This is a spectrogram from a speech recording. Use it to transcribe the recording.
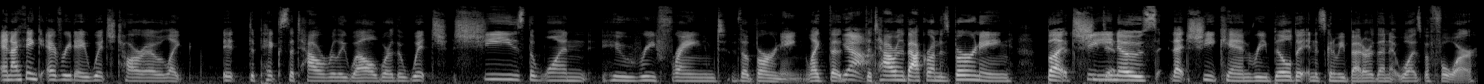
And I think Everyday Witch Tarot like it depicts the tower really well where the witch she's the one who reframed the burning like the Yeah. the tower in the background is burning but, But she she, knows that she can rebuild it and it's going to be better than it was before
